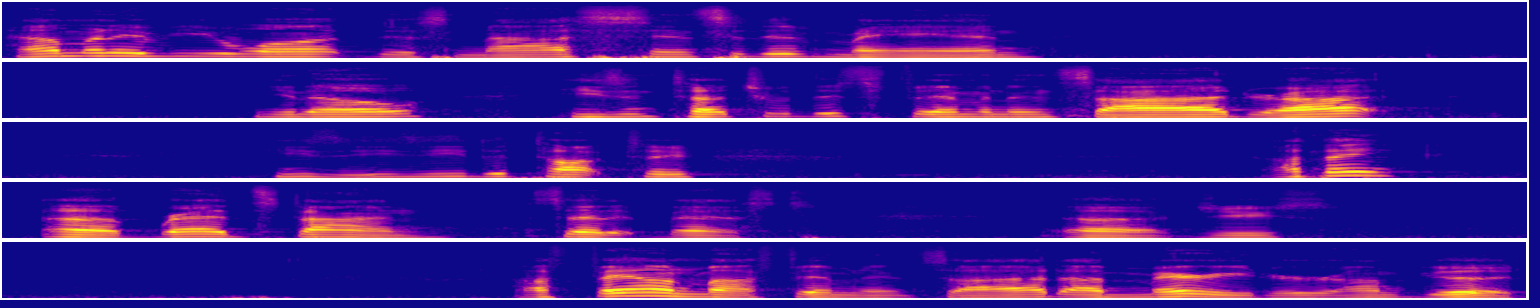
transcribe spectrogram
how many of you want this nice, sensitive man? You know, he's in touch with his feminine side, right? He's easy to talk to. I think uh, Brad Stine said it best, uh, Juice. I found my feminine side. I married her. I'm good.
